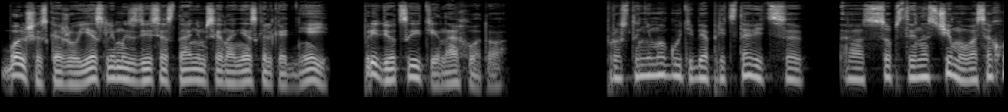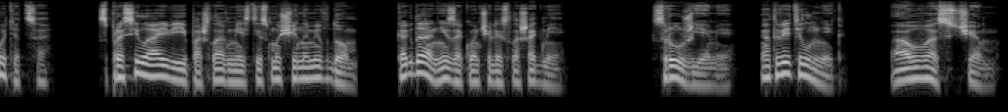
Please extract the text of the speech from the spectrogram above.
«Больше скажу, если мы здесь останемся на несколько дней, придется идти на охоту». «Просто не могу тебя представить с... А, собственно, с чем у вас охотятся?» – спросила Айви и пошла вместе с мужчинами в дом, когда они закончили с лошадьми. «С ружьями», — ответил Ник. «А у вас с чем?»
